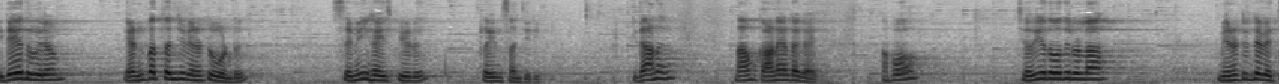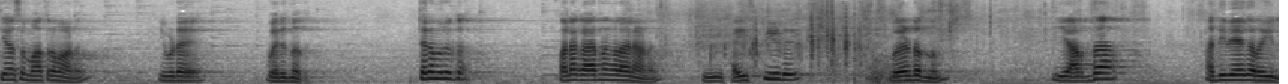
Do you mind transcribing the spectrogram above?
ഇതേ ദൂരം എൺപത്തഞ്ച് മിനിറ്റ് കൊണ്ട് സെമി ഹൈ സ്പീഡ് ട്രെയിൻ സഞ്ചരിക്കും. ഇതാണ് നാം കാണേണ്ട കാര്യം. അപ്പോൾ ചെറിയ തോതിലുള്ള മിനിറ്റിന്റെ വ്യത്യാസം മാത്രമാണ് ഇവിടെ വരുന്നത്. ഇത്തരമൊരു പല കാരണങ്ങളാലാണ് ഈ ഹൈസ്പീഡ് വേണ്ടെന്നും ഈ അർദ്ധ അതിവേഗ റെയിൽ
